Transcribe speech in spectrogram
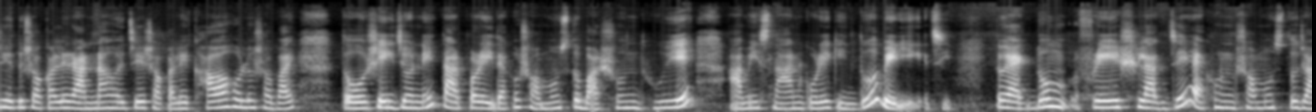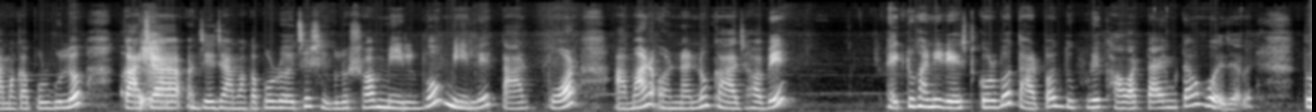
যেহেতু সকালে রান্না হয়েছে, সকালে খাওয়া হলো সবাই। তো সেই জন্যে তারপর এই দেখো সমস্ত বাসন ধুয়ে আমি স্নান করে কিন্তু বেরিয়ে গেছি। তো একদম ফ্রেশ লাগছে। এখন সমস্ত জামা কাপড়গুলো কাঁচা যে জামা কাপড় রয়েছে সেগুলো সব মেলবো, মেলে তারপর আমার অন্যান্য কাজ হবে। একটুখানি রেস্ট করব, তারপর দুপুরে খাওয়ার টাইমটাও হয়ে যাবে। তো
